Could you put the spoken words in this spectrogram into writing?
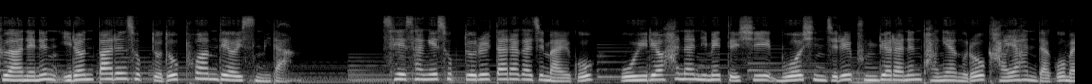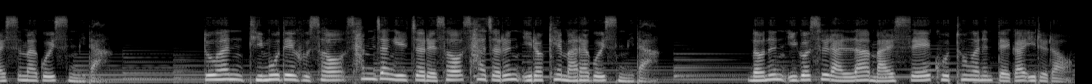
그 안에는 이런 빠른 속도도 포함되어 있습니다. 세상의 속도를 따라가지 말고 오히려 하나님의 뜻이 무엇인지를 분별하는 방향으로 가야 한다고 말씀하고 있습니다. 또한 디모데후서 3장 1절에서 4절은 이렇게 말하고 있습니다. 너는 이것을 알라 말세에 고통하는 때가 이르러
